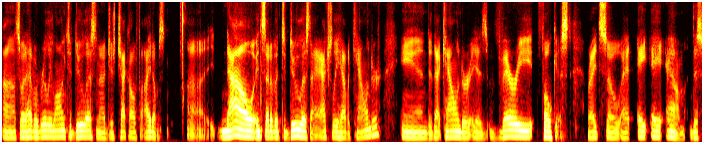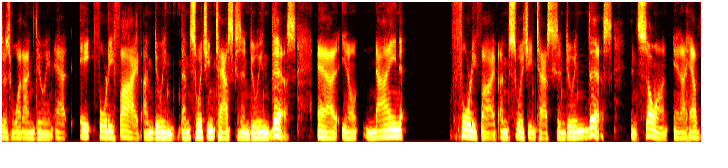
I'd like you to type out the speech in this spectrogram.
uh, so i'd have a really long to-do list and i'd just check off items. Uh, now instead of a to-do list i actually have a calendar and that calendar is very focused right? So at 8 a.m this is what i'm doing at 8:45 I'm doing I'm switching tasks and doing this. At you know 9:45 I'm switching tasks and doing this and so on. And I have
